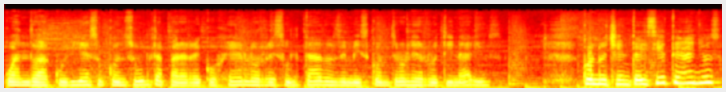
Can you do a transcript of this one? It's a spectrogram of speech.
Cuando acudí a su consulta para recoger los resultados de mis controles rutinarios. Con 87 años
